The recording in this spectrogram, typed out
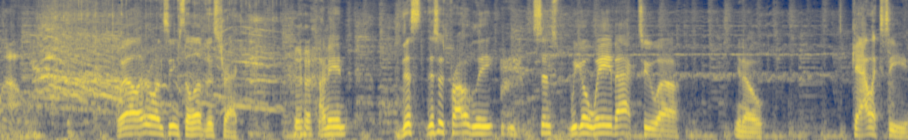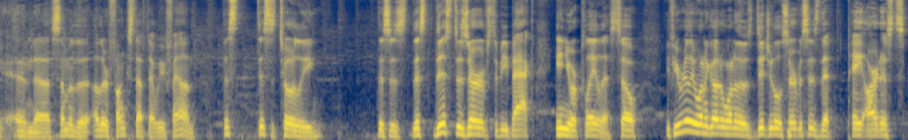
Wow. Well, everyone seems to love this track. I mean, this this is probably since we go way back to uh, you know Galaxy and uh, some of the other funk stuff that we found. This this is totally this is this this deserves to be back in your playlist. So if you really want to go to one of those digital services that pay artists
